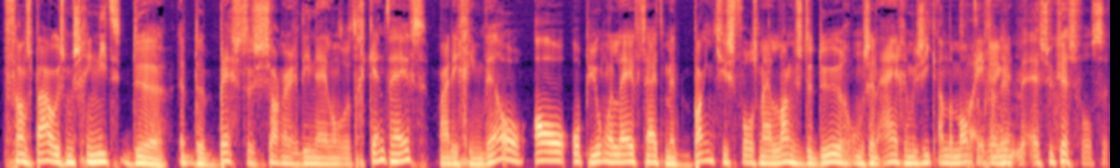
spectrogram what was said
Frans Bauer is misschien niet de, de beste zanger die Nederland het gekend heeft. Maar die ging wel al op jonge leeftijd met bandjes volgens mij langs de deur om zijn eigen muziek aan de man te brengen. De succesvolste.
